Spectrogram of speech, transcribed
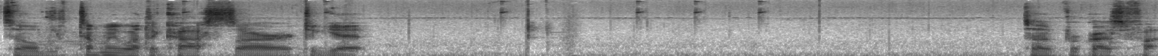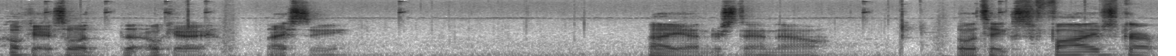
So tell me what the costs are to get Requires five. Okay, so it, okay, I see. I understand now. So it takes five scrap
